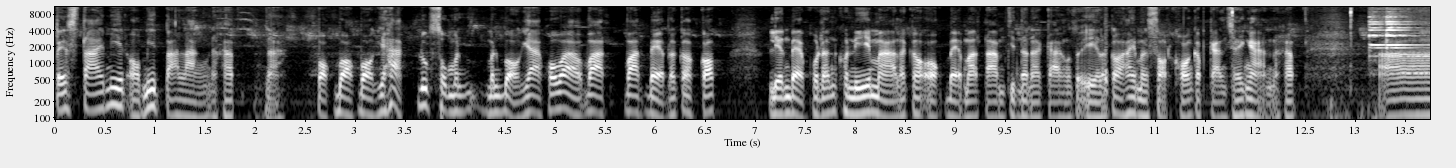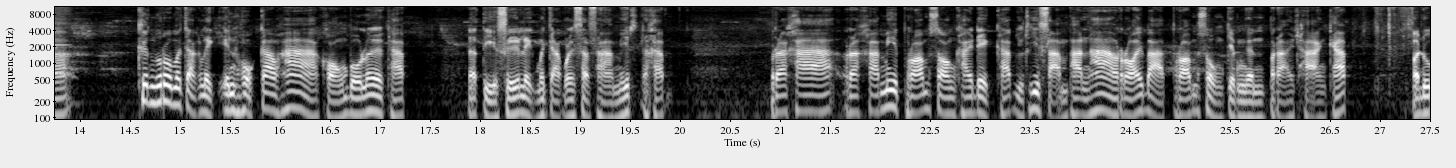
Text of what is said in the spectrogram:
เป็นสไตล์มีดออกมีดปาลังนะครับนะบอกบอกบอกยากรูปทรงมันมันบอกยากเพราะว่าวาดวาดแบบแล้วก็ก๊อปเรียนแบบคนนั้นคนนี้มาแล้วก็ออกแบบมาตามจินตนาการของตัวเอง แล้วก็ให้มันสอดคล้องกับการใช้งานนะครับ ขึ้นรูปมาจากเหล็ก N695 ของโบเลอร์ครับนตีซื้อเหล็กมาจากบริษัทสหมิตรนะครับ ราคาราคามีดพร้อมซองคายเด็กครับอยู่ที่ 3,500 บาทพร้อมส่งเก็บเงินปลายทางครับ มาดู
